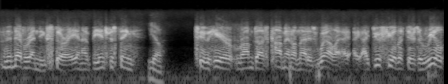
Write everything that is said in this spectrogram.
the never-ending story, and it'd be interesting yeah. to hear Ram Dass comment on that as well. I, I, I do feel that there's a real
